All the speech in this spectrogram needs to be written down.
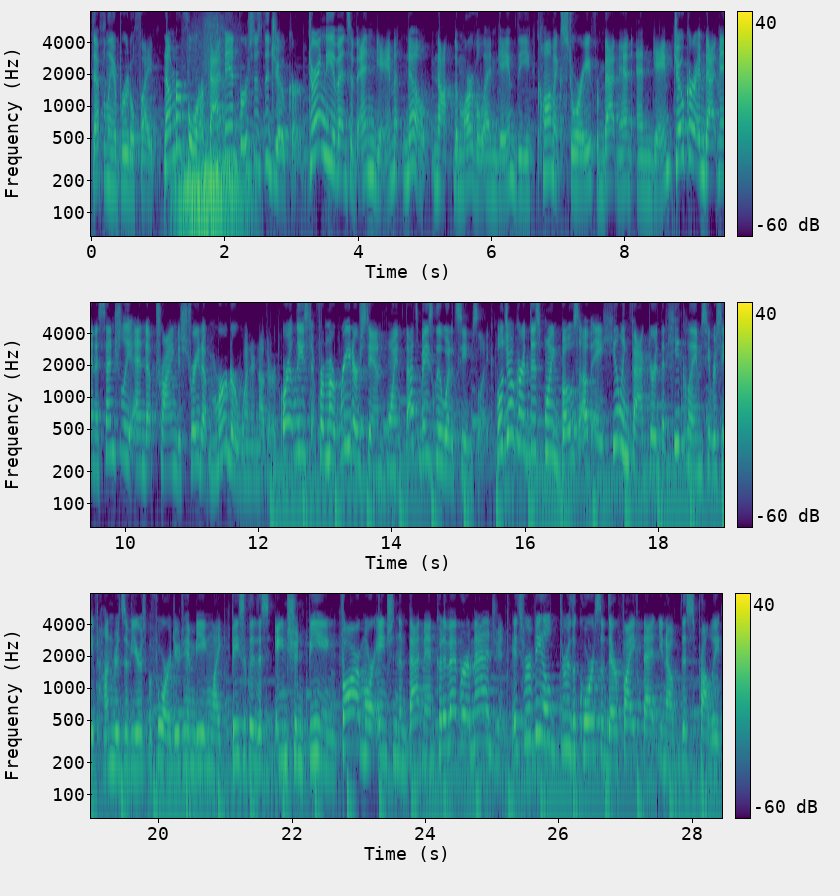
Definitely a brutal fight. Number 4. Batman versus the Joker. During the events of Endgame, no, not the Marvel Endgame, the comic story from Batman Endgame, Joker and Batman essentially end up trying to straight up murder one another, or at least from a reader standpoint, that's basically what it seems like. Well Joker at this point boasts of a healing factor that he claims he received hundreds of years before due to him being like basically this ancient being, far more ancient than Batman could have ever imagined. It's revealed through the course of their fight that, you know, this is probably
